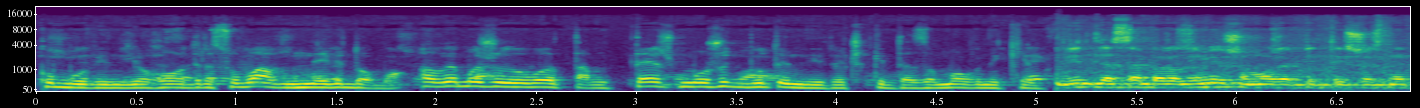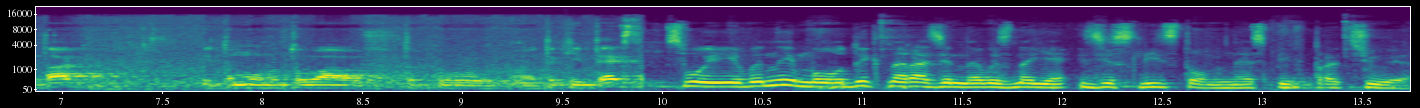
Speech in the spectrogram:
Кому він його адресував, невідомо, але можливо там теж можуть бути ниточки до замовників. Він для себе розумів, що може піти щось не так, і тому готував таку, такий текст. Своєї вини молодик наразі не визнає зі слідством, не співпрацює.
